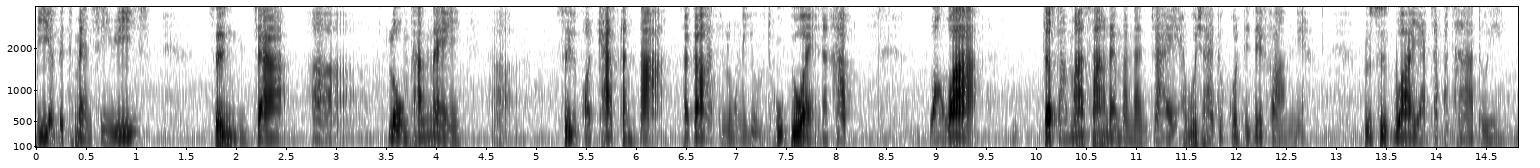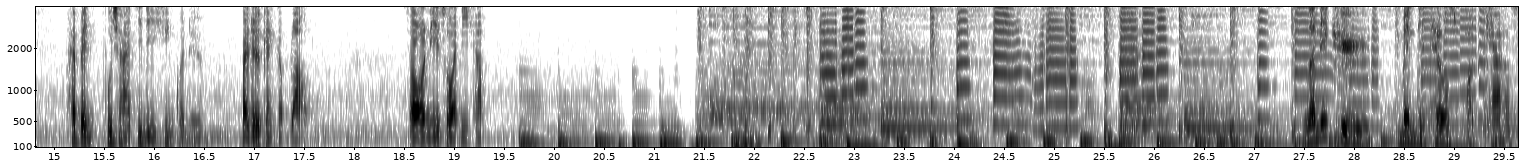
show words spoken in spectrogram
Be a Better Man Series ซึ่งจะลงทั้งในสื่อพอดแคสต์ต่างๆ แล้วก็อาจจะลงใน YouTube ด้วยนะครับ หวังว่าจะสามารถสร้างแรงบันดาลใจ ให้ผู้ชายทุกคนที่ได้ฟังเนี่ยรู้สึกว่าอยากจะพัฒนาตัวเอง ให้เป็นผู้ชายที่ดีขึ้นกว่าเดิม ไปด้วยกันกับเราสำหรับวันนี้สวัสดีครับ และนี่คือ Menditales Podcast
